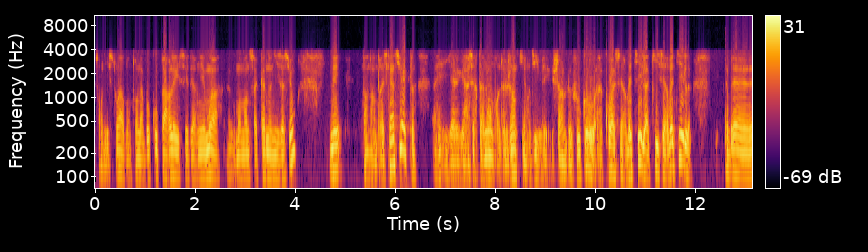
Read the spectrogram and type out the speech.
son histoire dont on a beaucoup parlé ces derniers mois au moment de sa canonisation. Mais pendant presque un siècle, il y a eu un certain nombre de gens qui ont dit mais Charles de Foucault, à quoi servait-il? À qui servait-il? Eh bien,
